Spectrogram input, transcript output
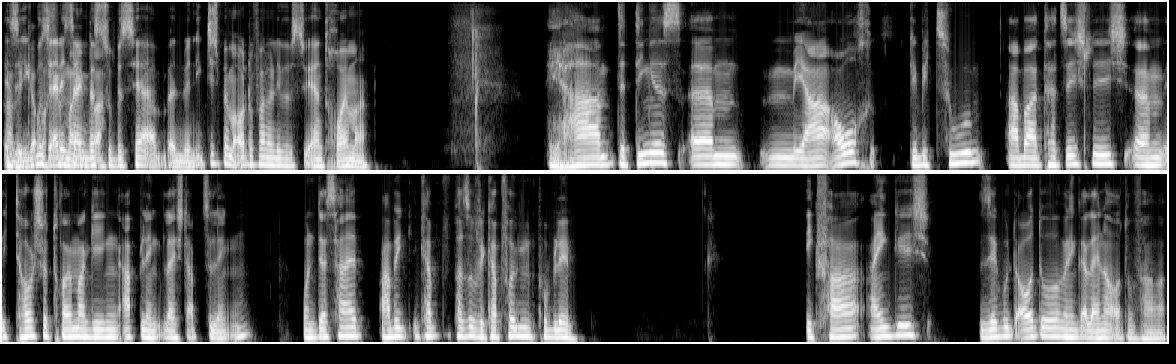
Also ich ja muss ehrlich sagen, dass du bisher, wenn wenn ich dich beim Autofahren erlebe, bist du eher ein Träumer. Ja, das Ding ist, ähm, ja, auch gebe ich zu. Aber tatsächlich, ähm, ich tausche Träumer gegen Ablenk, leicht abzulenken. Und deshalb habe ich, ich habe, pass auf, ich habe folgendes Problem. Ich fahre eigentlich sehr gut Auto, wenn ich alleine Auto fahre.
